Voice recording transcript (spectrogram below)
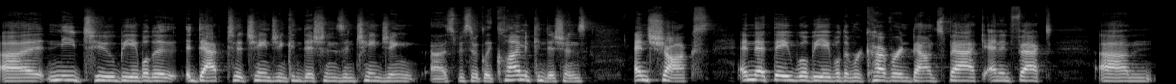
uh, need to be able to adapt to changing conditions and changing uh, specifically climate conditions and shocks, and that they will be able to recover and bounce back, and in fact, um,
